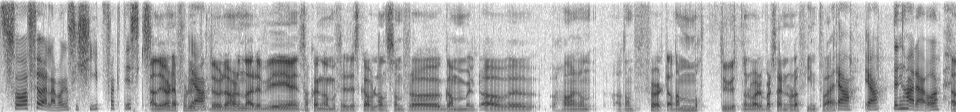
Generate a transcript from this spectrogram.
så føler jeg meg ganske kjip, faktisk. Ja, det gjør det. For du, Ja. du, du har den der, Vi snakka en gang med Fredrik Skavlan som fra gammelt av uh, han sånn, At han følte at han måtte ut når det var, særlig når det var fint vær. Ja, ja, den har jeg òg. Ja.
